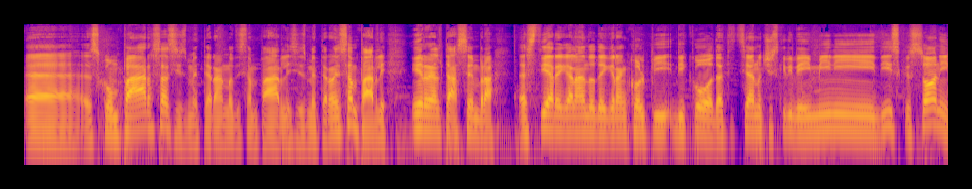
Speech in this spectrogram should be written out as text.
eh, scomparsa, si smetteranno di stamparli, si smetteranno di stamparli, in realtà sembra eh, stia regalando dei gran colpi di coda. Tiziano ci scrive i mini disc Sony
